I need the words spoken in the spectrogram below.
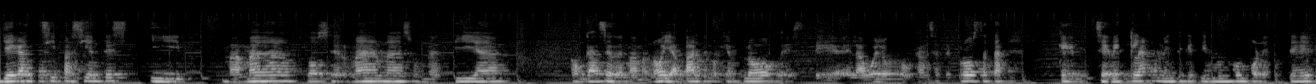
llegan sí pacientes y mamá, dos hermanas, una tía con cáncer de mama, ¿no? Y aparte, por ejemplo, este, el abuelo con cáncer de próstata, que se ve claramente que tiene un componente,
